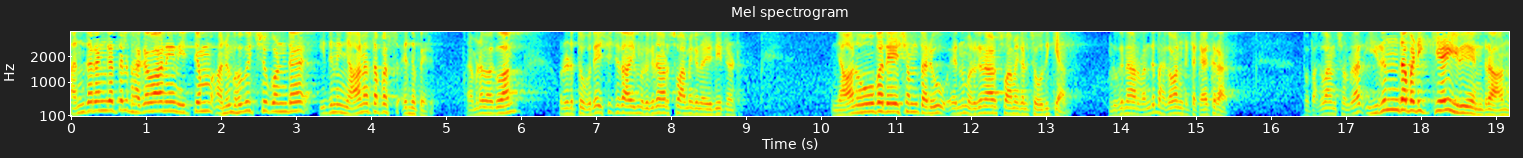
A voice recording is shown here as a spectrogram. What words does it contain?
അന്തരംഗത്തിൽ ഭഗവാനെ നിത്യം അനുഭവിച്ചുകൊണ്ട് ഇതിന് ജ്ഞാനതപസ് എന്ന് പേര് നമ്മുടെ ഭഗവാൻ ഒരിടത്ത് ഉപദേശിച്ചതായി മുരുകനാർ സ്വാമികൾ എഴുതിയിട്ടുണ്ട് ஞானோபதேசம் தரு என்று முருகனார் சுவாமிகள் ചോദിക്കുകയാണ് முருகனார் வந்து பகவான் கிட்ட கேட்கிறார் இப்ப பகவான் சொல்றார் இருந்தபடிக்கே இரு என்றான்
